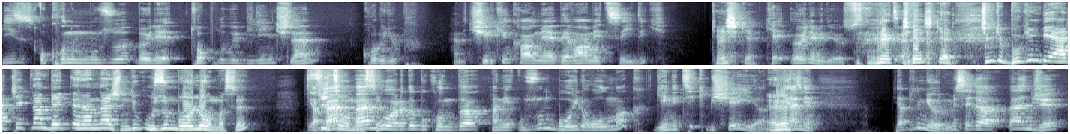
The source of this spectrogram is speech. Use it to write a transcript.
biz o konumumuzu böyle toplu bir bilinçle koruyup hani çirkin kalmaya devam etseydik. keşke. Hani, ke- öyle mi diyorsun? Evet keşke. Çünkü bugün bir erkekten beklenenler şimdi uzun boylu olması, Ya fit ben, olması. ben bu arada bu konuda hani uzun boylu olmak genetik bir şey ya. Evet. Yani ya bilmiyorum mesela bence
